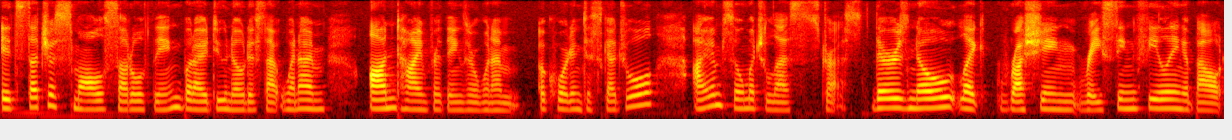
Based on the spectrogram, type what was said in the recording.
it's such a small subtle thing, but I do notice that when I'm on time for things or when I'm according to schedule, I am so much less stressed. There is no like rushing, racing feeling about,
